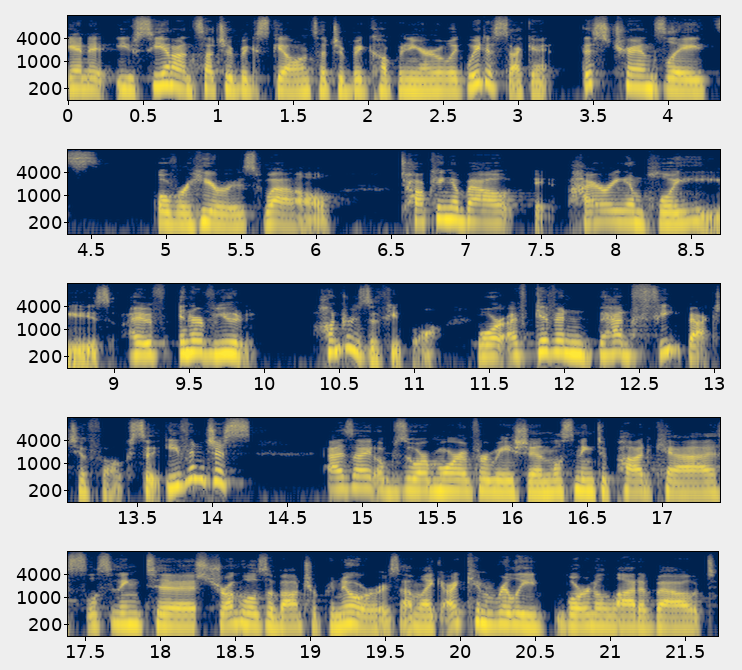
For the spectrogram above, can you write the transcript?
and it, you see it on such a big scale in such a big company, you're like, wait a second, this translates over here as well talking about hiring employees. I've interviewed hundreds of people or I've given bad feedback to folks. So even just as I absorb more information, listening to podcasts, listening to struggles of entrepreneurs, I'm like, I can really learn a lot about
